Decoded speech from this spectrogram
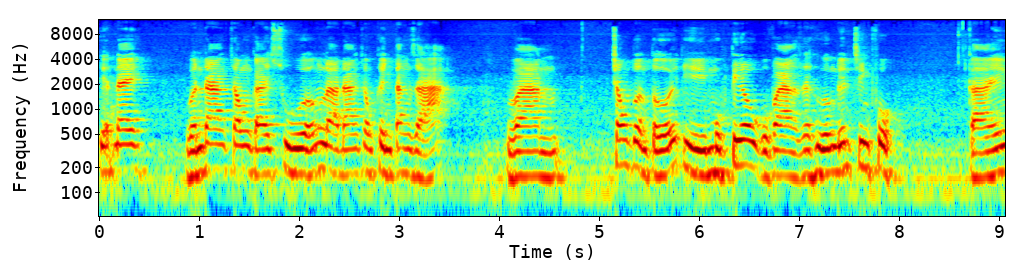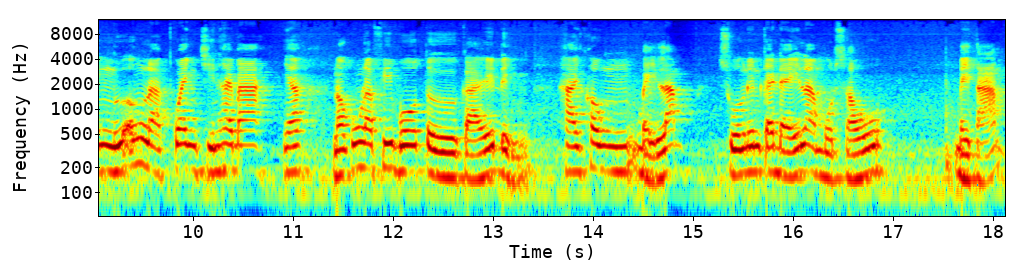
hiện nay vẫn đang trong cái xu hướng là đang trong kênh tăng giá. Và trong tuần tới thì mục tiêu của vàng sẽ hướng đến chinh phục. Cái ngưỡng là quanh 923 nhé nó cũng là Fibo từ cái đỉnh 2075 xuống đến cái đấy là 1678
